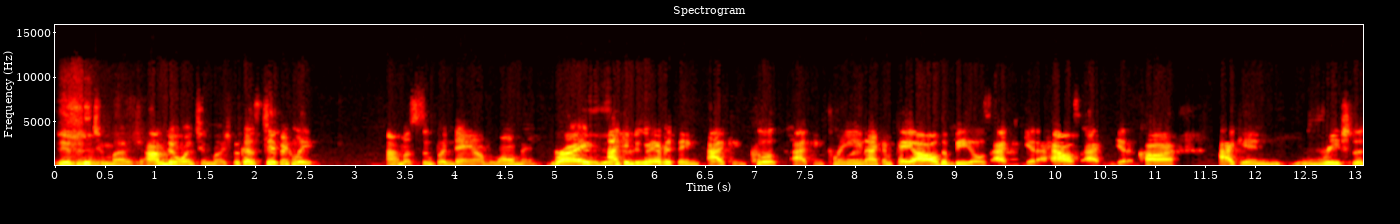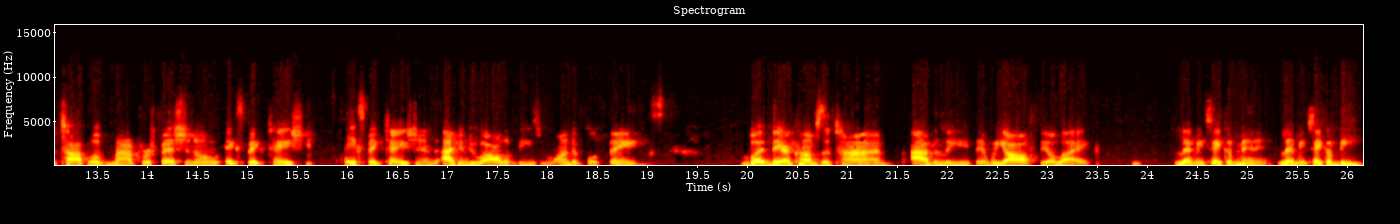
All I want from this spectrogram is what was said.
this is too much. I'm doing too much. Because typically I'm a super damn woman, right? Mm-hmm. I can do everything. I can cook, I can clean, I can pay all the bills, I can get a house, I can get a car, I can reach the top of my professional expectation expectations. I can do all of these wonderful things. But there comes a time, I believe, that we all feel like let me take a minute, let me take a beat.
